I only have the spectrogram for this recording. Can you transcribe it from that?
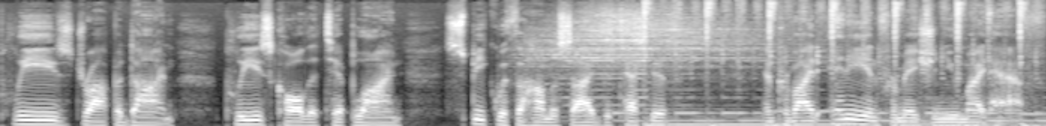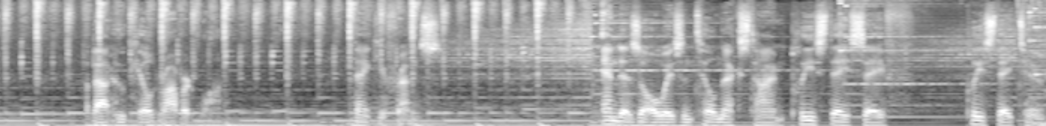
please drop a dime. Please call the tip line, speak with the homicide detective, and provide any information you might have about who killed Robert Wone. Thank you, friends. And as always, until next time, please stay safe, please stay tuned,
